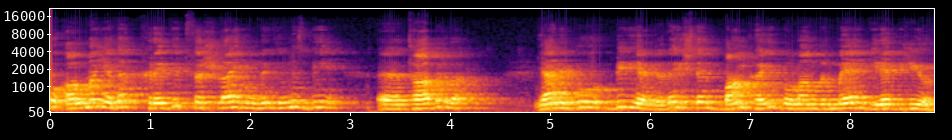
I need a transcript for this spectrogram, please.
bu Almanya'da Kreditverschleichung dediğimiz bir e, tabir var. Yani bu bir yerde de işte bankayı dolandırmaya girebiliyor.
